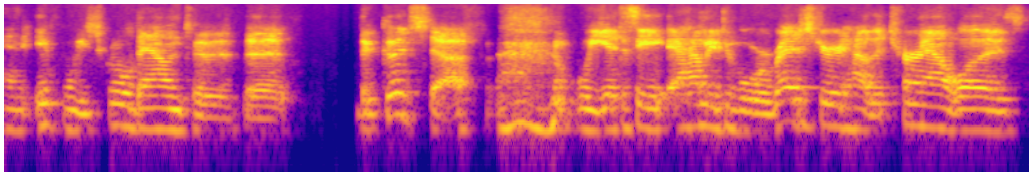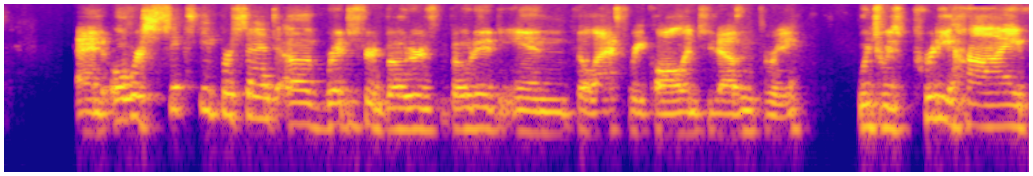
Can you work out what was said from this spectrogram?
and if we scroll down to the the good stuff, we get to see how many people were registered, how the turnout was, and over 60% of registered voters voted in the last recall in 2003, which was pretty high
